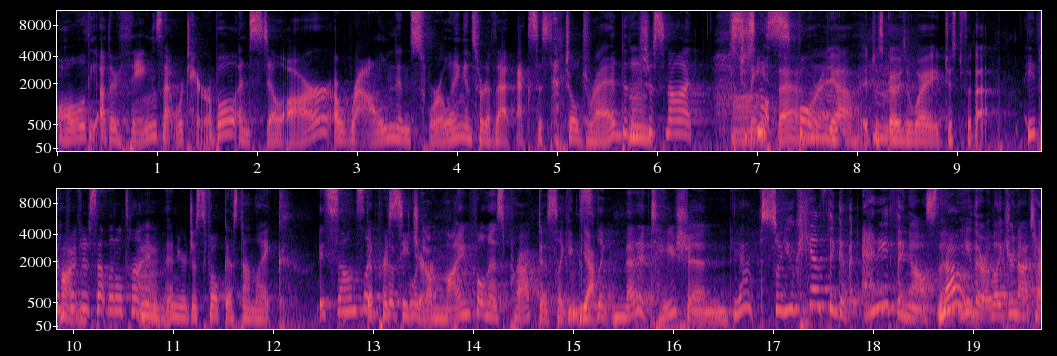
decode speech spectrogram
all the other things that were terrible and still are around and swirling and sort of that existential dread there's just not It's space just not there. for it Yeah, it just goes away just for that. Even time. for just that little time mm. and you're just focused on like It sounds like the procedure. like a mindfulness practice, like ex- Yeah. like meditation. yeah So you can't think of anything else then No. either. Like you're not t-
